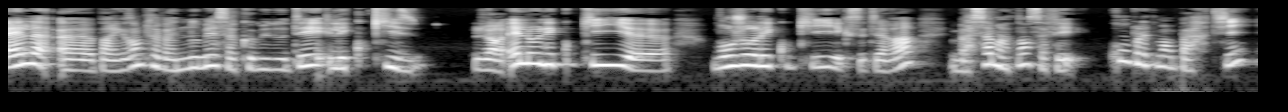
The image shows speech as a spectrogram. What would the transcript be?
elle, par exemple, elle va nommer sa communauté les cookies. Genre hello les cookies, bonjour les cookies, etc. Bah ça maintenant ça fait complètement partie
